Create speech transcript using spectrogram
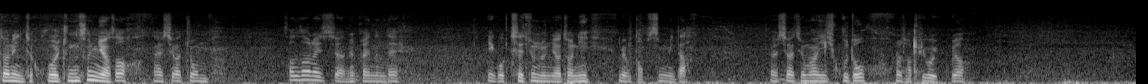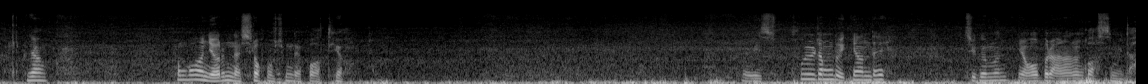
저는 이제 9월 중순이어서 날씨가 좀 선선해지지 않을까 했는데 이곳 제주는 여전히 매우 덥습니다. 날씨가 지금 한 29도로 잡히고 있고요. 그냥 평범한 여름 날씨라고 보시면 될 것 같아요. 여기 풀장도 있긴 한데 지금은 영업을 안 하는 것 같습니다.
